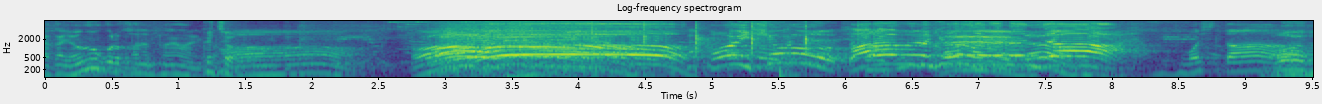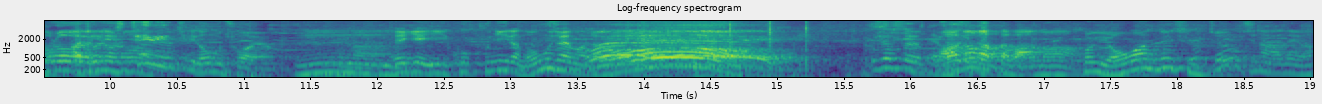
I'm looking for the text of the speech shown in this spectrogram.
약간 연옥으로 가는 방향 아닐까? 그쵸? 아. 어! 거의 히어로. 바람을 아, 벗어드는 자 멋있다 뭐야, 부러워요. 아, 저는. 스텝이 솔직히 너무 좋아요. 음. 되게 이 곡 분위기랑 너무 잘 맞아요. 오! 보셨어요? 만화 같다, 만화. 거의 영화인데 진짜? 지나가네요.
